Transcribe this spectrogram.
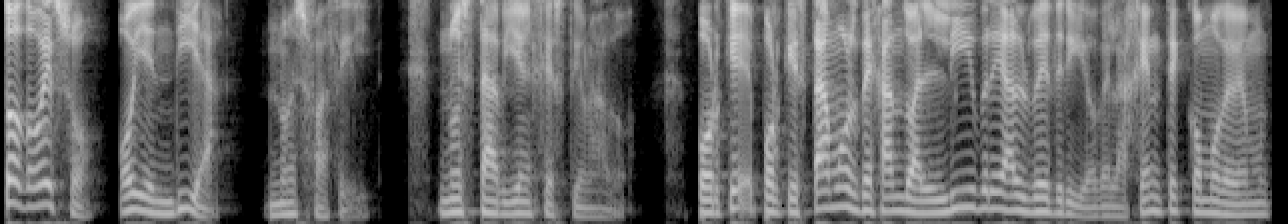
Todo eso hoy en día no es fácil, no está bien gestionado. ¿Por qué? Porque estamos dejando al libre albedrío de la gente cómo debemos,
